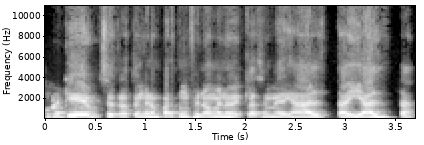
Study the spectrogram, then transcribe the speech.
Porque se trató en gran parte de un fenómeno de clase media alta y alta.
